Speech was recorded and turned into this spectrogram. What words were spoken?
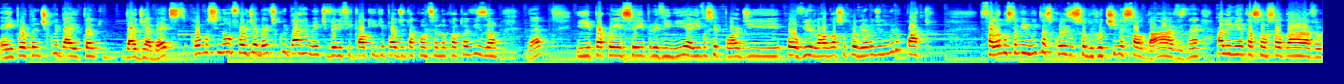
é importante cuidar tanto da diabetes, como se não for diabetes, cuidar realmente, verificar o que, que pode estar acontecendo com a tua visão, né? E para conhecer e prevenir, aí você pode ouvir lá o nosso programa de número 4 Falamos também muitas coisas sobre rotinas saudáveis, né? Alimentação saudável,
